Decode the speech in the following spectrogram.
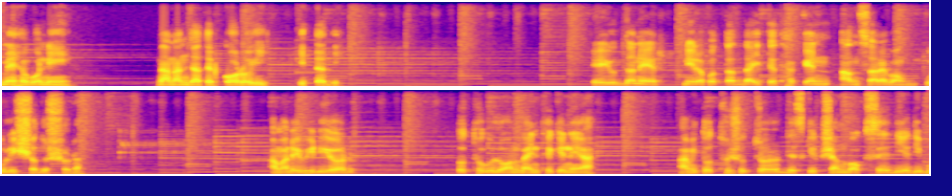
মেহগনি, নানান জাতের করই ইত্যাদি। এই উদ্যানের নিরাপত্তার দায়িত্বে থাকেন আনসার এবং পুলিশ সদস্যরা। আমার এই ভিডিওর তথ্যগুলো অনলাইন থেকে নেয়া। আমি তথ্যসূত্র ডেসক্রিপশন বক্সে দিয়ে দিব।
